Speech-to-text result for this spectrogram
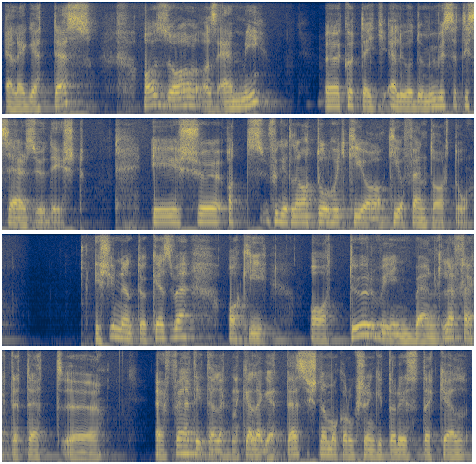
eleget tesz, azzal az emmi köt egy előadó művészeti szerződést. És független attól, hogy ki a, ki a fenntartó. És innentől kezdve, aki a törvényben lefektetett feltételeknek eleget tesz, és nem akarok senkit a részletekkel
